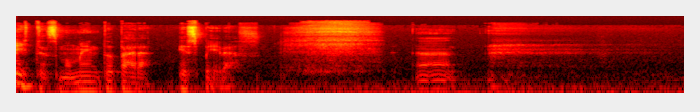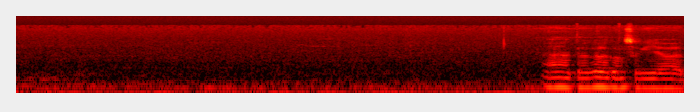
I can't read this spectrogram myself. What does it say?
Este es momento para esperas. Ah, ah, creo que lo conseguí ver.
